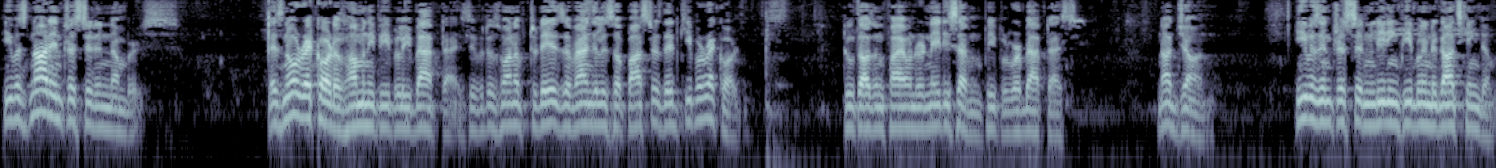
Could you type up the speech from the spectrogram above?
He was not interested in numbers. There's no record of how many people he baptized. If it was one of today's evangelists or pastors, they'd keep a record. 2,587 people were baptized. Not John. He was interested in leading people into God's kingdom.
